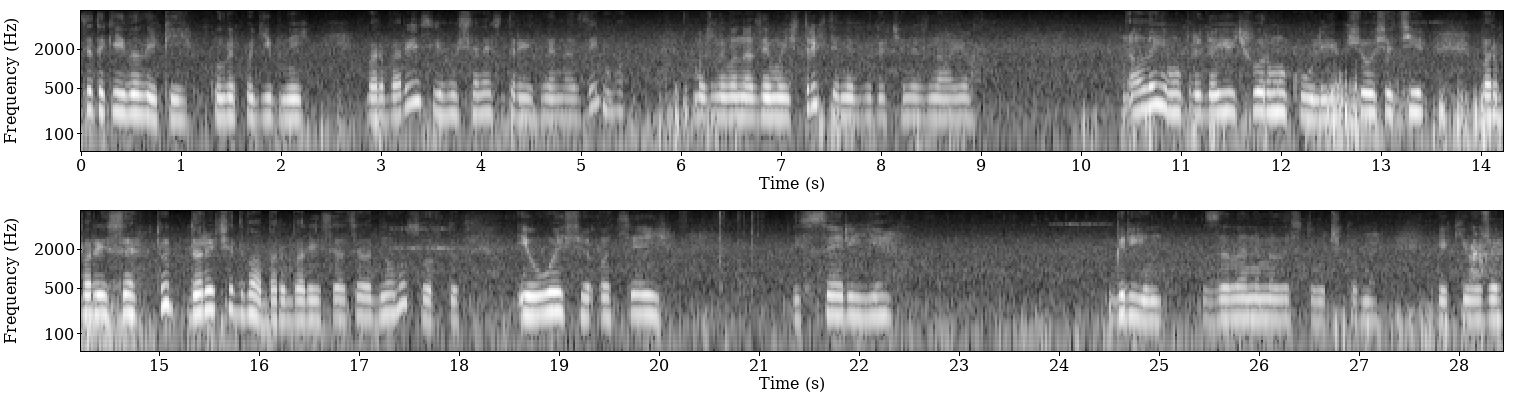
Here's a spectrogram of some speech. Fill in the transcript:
Це такий великий кулеподібний барбарис, його ще не стригли на зиму. Можливо, на зиму і стригти не будуть, не знаю. Але йому придають форму кулі. Якщо ось оці барбариси, тут, до речі, два барбариси, а це одного сорту. І ось оцей із серії Грін з зеленими листочками, які вже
